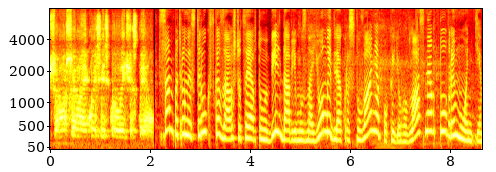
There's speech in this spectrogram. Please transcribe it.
що машина якоїсь військової частини. Сам Петро Нестерук сказав, що цей автомобіль дав йому знайомий для користування, поки його власне авто в ремонті.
